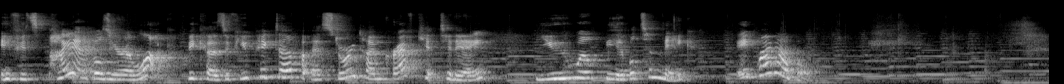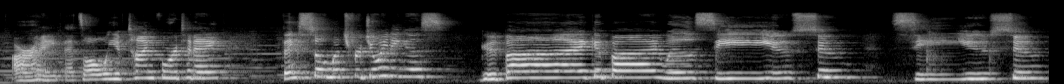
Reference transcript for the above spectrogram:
if it's pineapples, you're in luck because if you picked up a Storytime craft kit today, you will be able to make a pineapple. All right, that's all we have time for today. Thanks so much for joining us. Goodbye, goodbye, we'll see you soon. See you soon,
